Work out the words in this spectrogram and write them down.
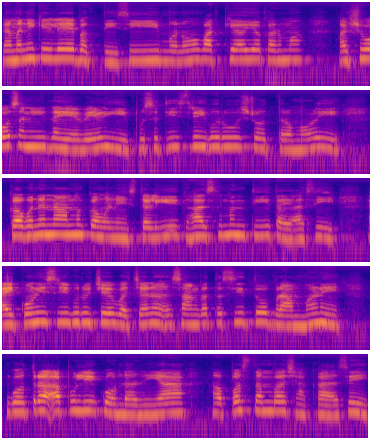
नमने केले भक्तीसी मनोवाक्य कर्म अश्वसनी दयेवेळी पुसती श्री गुरु श्रोत्रमोळी कवन नाम कवने स्थळी घास म्हणती तयासी. ऐकोणी श्री गुरुचे वचन सांगतसी तो ब्राह्मणे. गोत्र आपुली कोंडनिया अपस्तंभ शाखा असे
